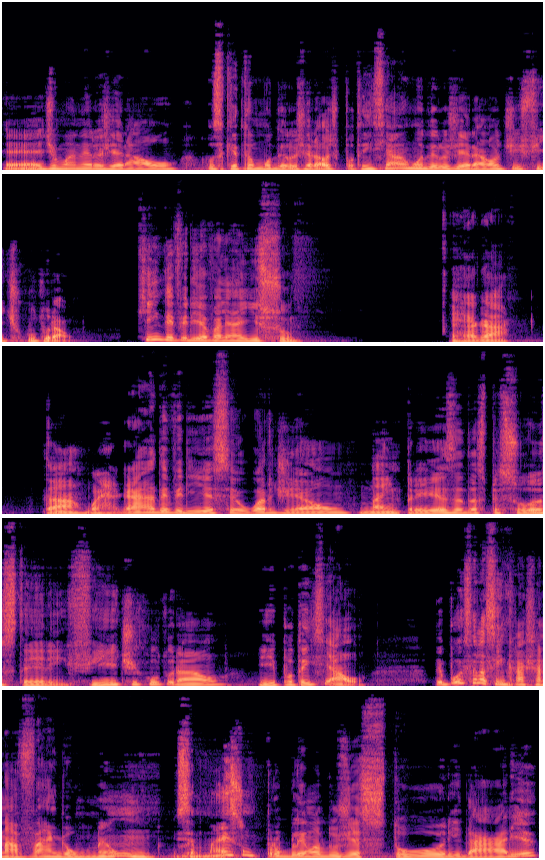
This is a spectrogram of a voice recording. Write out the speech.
é, de maneira geral, você quer ter um modelo geral de potencial e um modelo geral de fit cultural. Quem deveria avaliar isso? RH, Tá? O RH deveria ser o guardião na empresa das pessoas terem fit cultural e potencial. Depois, se ela se encaixa na vaga ou não, isso é mais um problema do gestor e da área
